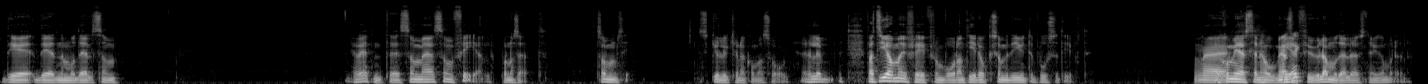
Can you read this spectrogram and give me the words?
det, det är en modell som... Jag vet inte, som är som fel på något sätt. Som skulle kunna komma ihåg. Eller, fast det gör man ju för från våran tid också, men det är ju inte positivt. Nej. Jag kommer nästan ihåg mer tänk... fula modeller än snygga modeller.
